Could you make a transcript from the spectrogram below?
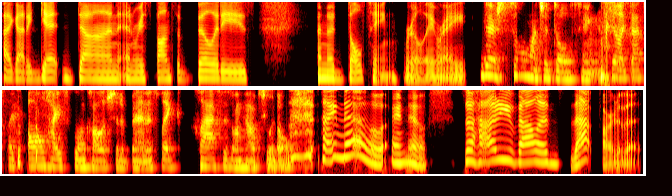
I got to get done and responsibilities and adulting, really, right? There's so much adulting. I feel like that's like all high school and college should have been. It's like classes on how to adult. I know, I know. So, how do you balance that part of it?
